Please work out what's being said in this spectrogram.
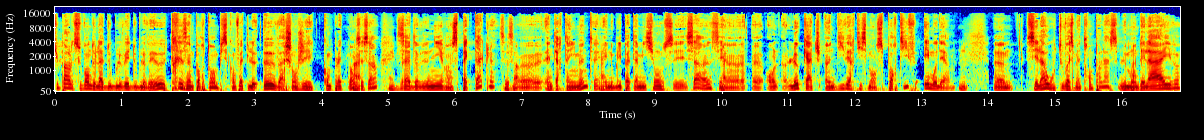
Tu parles souvent de la WWE, très important, puisqu'en fait le E va changer complètement, Ouais. c'est ça? Exact. Ça va devenir un spectacle, C'est ça. euh, entertainment. Ouais. Et n'oublie pas ta mission, c'est ça, hein, c'est Ouais. euh, le catch, un divertissement sportif et moderne. Mm. Euh, c'est là où tout va se mettre en place. Le monde est live,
